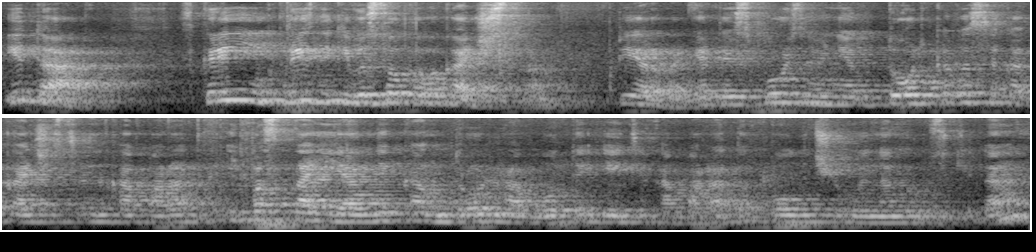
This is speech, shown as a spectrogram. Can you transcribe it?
Итак, Скрининг – признаки высокого качества. Первое – это использование только высококачественных аппаратов и постоянный контроль работы этих аппаратов по лучевой нагрузке. Да?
